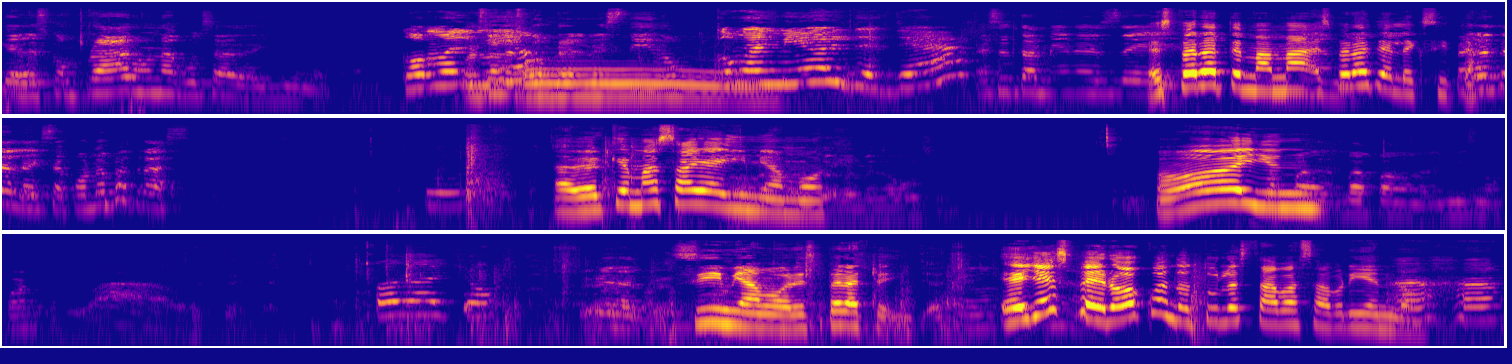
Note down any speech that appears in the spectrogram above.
que les compraron una bolsa de unicorn. Como el mío. compré el vestido. Como el mío, el de Dad. Ese también es de. Espérate, mamá, espérate, Alexita. Espérate, Alexa, ponlo para atrás. A ver qué más hay ahí, mi amor. ¿En la misma bolsa? Ay, Va un... para, va para el mismo cuarto. Hola, yo. Espérate. Sí, mi amor, espérate. Ella esperó cuando tú lo estabas abriendo. Ajá.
